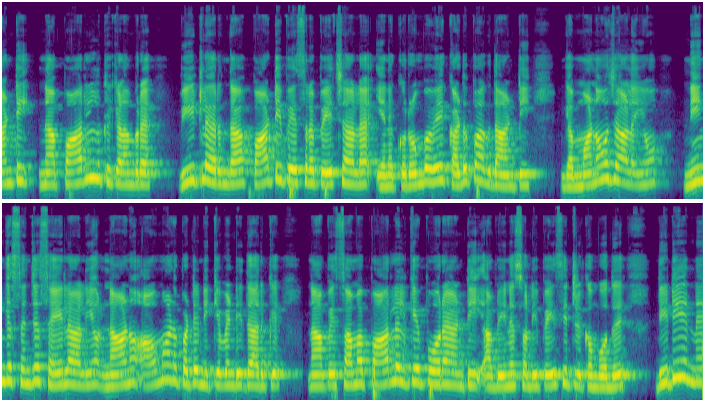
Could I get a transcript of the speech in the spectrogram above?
ஆண்டி நான் பார்லருக்கு கிளம்புறேன். வீட்டில் இருந்தா பாட்டி பேசுகிற பேச்சால் எனக்கு ரொம்பவே கடுப்பாகுது ஆண்டி. இங்கே மனோஜாலையும் நீங்கள் செஞ்ச செயலாலையும் நானும் அவமானப்பட்டு நிற்க வேண்டியதாக இருக்குது நான் பேசாமல் பார்லருக்கே போகிறேன் ஆண்டி அப்படின்னு சொல்லி பேசிகிட்டு இருக்கும்போது திடீர்னு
